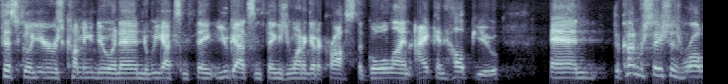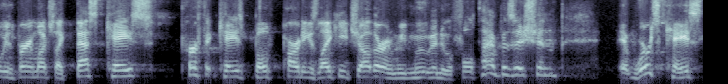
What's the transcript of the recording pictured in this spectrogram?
Fiscal year is coming to an end. We got some things, you got some things you want to get across the goal line. I can help you. And the conversations were always very much like best case, perfect case, both parties like each other and we move into a full-time position. At worst case,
